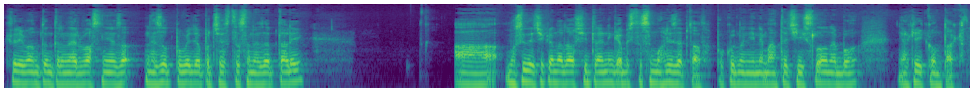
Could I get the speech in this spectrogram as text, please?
který vám ten trenér vlastně nezodpověděl, protože jste se nezeptali a musíte čekat na další trénink, abyste se mohli zeptat, pokud na ní nemáte číslo nebo nějaký kontakt.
